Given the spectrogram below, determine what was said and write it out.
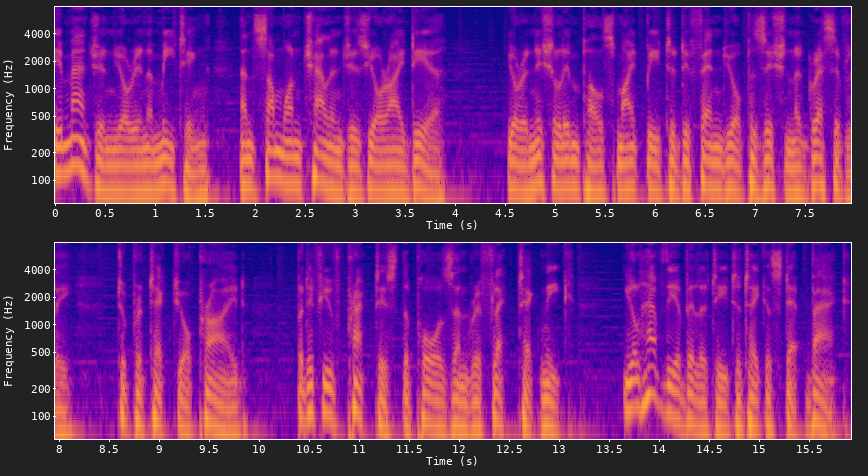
Imagine you're in a meeting and someone challenges your idea. Your initial impulse might be to defend your position aggressively, to protect your pride. But if you've practiced the pause and reflect technique, you'll have the ability to take a step back.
